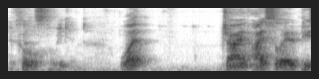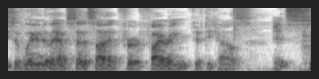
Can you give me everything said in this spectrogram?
if cool. that's the weekend. What giant isolated piece of land do they have set aside for firing fifty cals? It's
